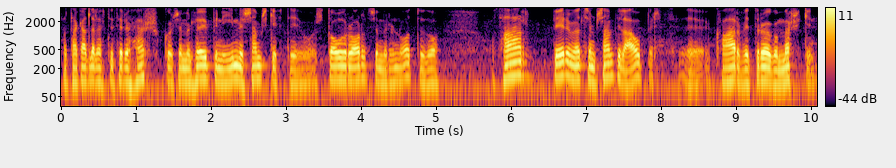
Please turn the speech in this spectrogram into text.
Það taka allar eftir þeirri hörku sem er hlaupin í ímis samskipti og stóru orð sem eru nótuð og, og þar byrjum við öll sem samfélag ábyrð hvar við draugum mörkin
